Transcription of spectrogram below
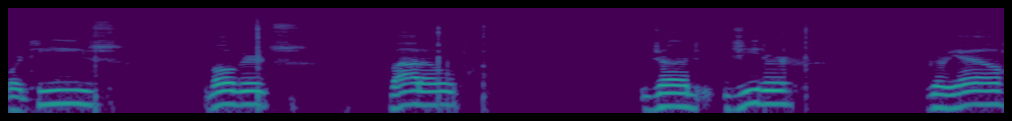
Ortiz, Bogaerts, Votto, Judge Jeter, Gurriel,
